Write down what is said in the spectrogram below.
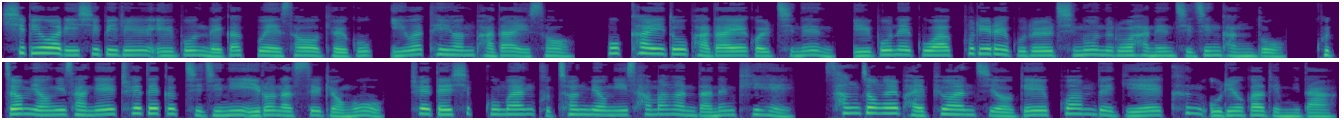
12월 21일 일본 내각부에서 결국 이와테현 바다에서 홋카이도 바다에 걸치는 일본 해구와 쿠릴 해구를 진원으로 하는 지진 강도 9.0 이상의 최대급 지진이 일어났을 경우 최대 19만 9천 명이 사망한다는 피해 상정을 발표한 지역에 포함되기에 큰 우려가 됩니다.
